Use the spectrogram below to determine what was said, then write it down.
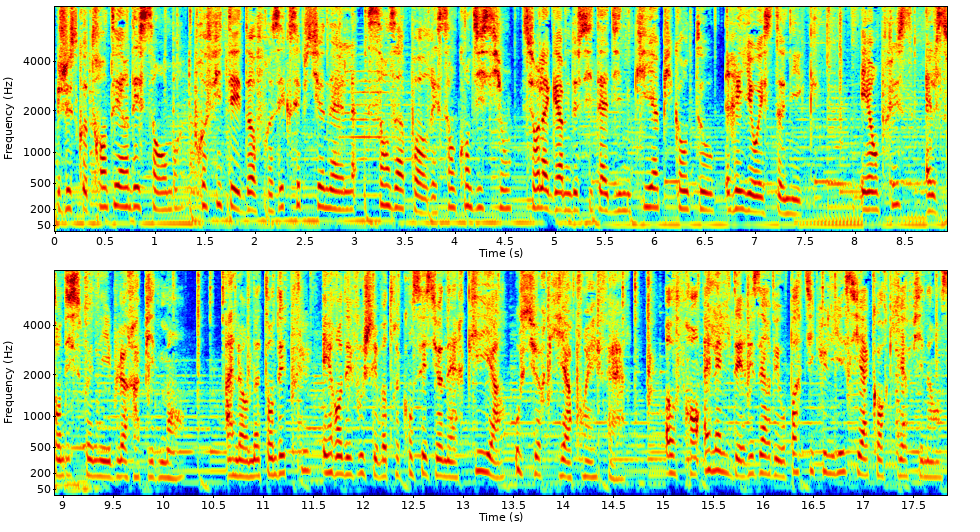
Jusqu'au 31 décembre, profitez d'offres exceptionnelles, sans apport et sans condition, sur la gamme de citadines Kia Picanto, Rio et Stonic. Et en plus, elles sont disponibles rapidement. Alors n'attendez plus et rendez-vous chez votre concessionnaire Kia ou sur kia.fr. Offrant LLD réservé aux particuliers si accord Kia Finance.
